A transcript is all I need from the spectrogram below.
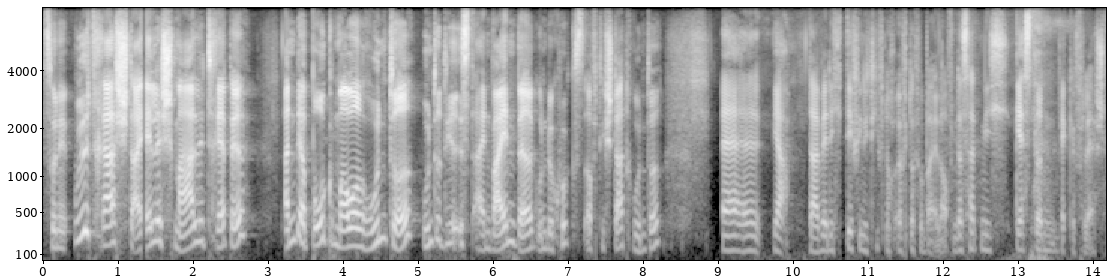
so eine ultra steile, schmale Treppe an der Burgmauer runter. Unter dir ist ein Weinberg und du guckst auf die Stadt runter. Äh, ja, da werde ich definitiv noch öfter vorbeilaufen. Das hat mich gestern weggeflasht.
